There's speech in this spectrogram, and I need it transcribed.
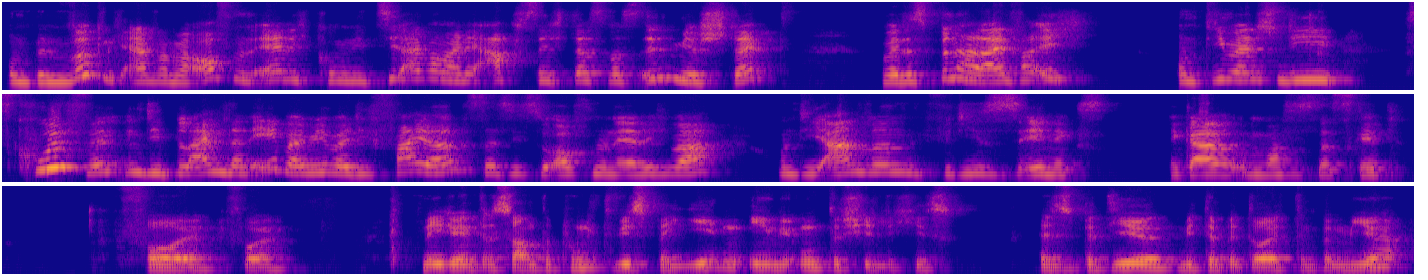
und bin wirklich einfach mal offen und ehrlich, kommuniziere einfach meine Absicht, das, was in mir steckt, weil das bin halt einfach ich. Und die Menschen, die es cool finden, die bleiben dann eh bei mir, weil die feiern dass ich so offen und ehrlich war. Und die anderen, für die ist es eh nichts. Egal, um was es das geht. Voll, voll. Mega interessanter Punkt, wie es bei jedem irgendwie unterschiedlich ist. Es ist bei dir mit der Bedeutung, bei mir, ja.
